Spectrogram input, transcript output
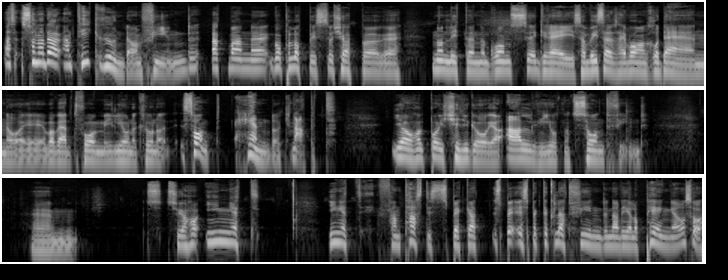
alltså, sådana där antikrundan-fynd, att man eh, går på loppis och köper eh, någon liten bronsgrej som visade sig vara en Rodin och var värd två miljoner kronor. Sånt händer knappt. Jag har hållit på i 20 år, jag har aldrig gjort något sånt fynd. Um, så jag har inget, inget fantastiskt spekat, spe, spektakulärt fynd när det gäller pengar och så.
